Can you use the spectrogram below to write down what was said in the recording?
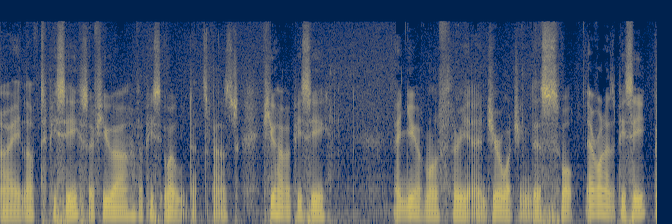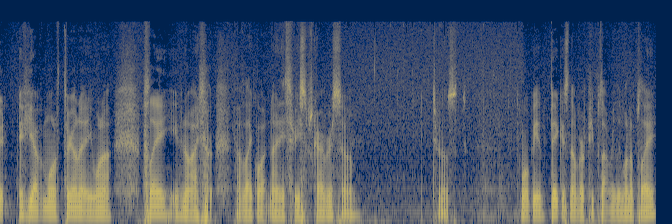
I love to PC. So if you uh, have a PC, whoa, that's spazzed. If you have a PC, and you have Modern 3 and you're watching this, well, everyone has a PC, but if you have Modern 3 on it and you want to play, even though I have like, what, 93 subscribers, so, to be honest, won't be the biggest number of people that really want to play.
